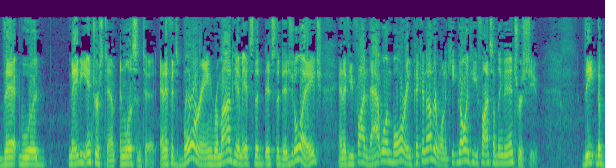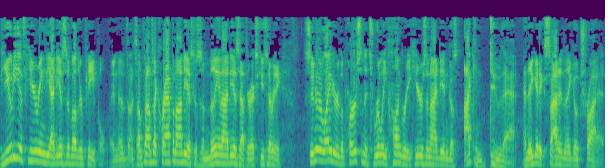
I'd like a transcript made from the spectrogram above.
that would maybe interest him and listen to it. And if it's boring, remind him it's the it's the digital age. And if you find that one boring, pick another one and keep going till you find something that interests you the the beauty of hearing the ideas of other people, and sometimes I crap on ideas because there's a million ideas out there, executing everything. Sooner or later, the person that's really hungry hears an idea and goes, "I can do that," and they get excited and they go try it.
